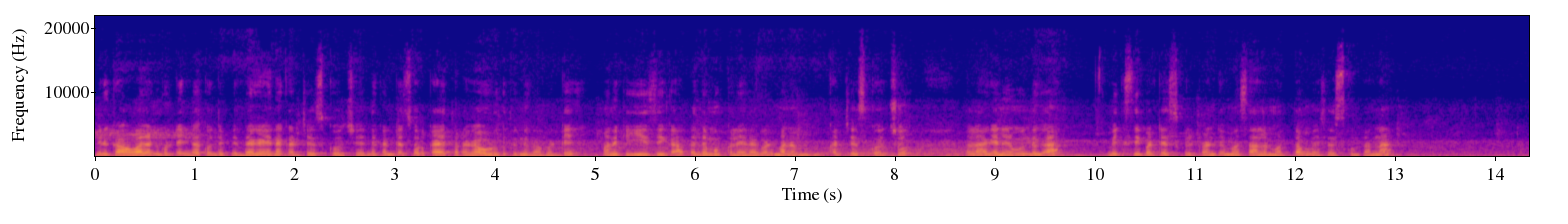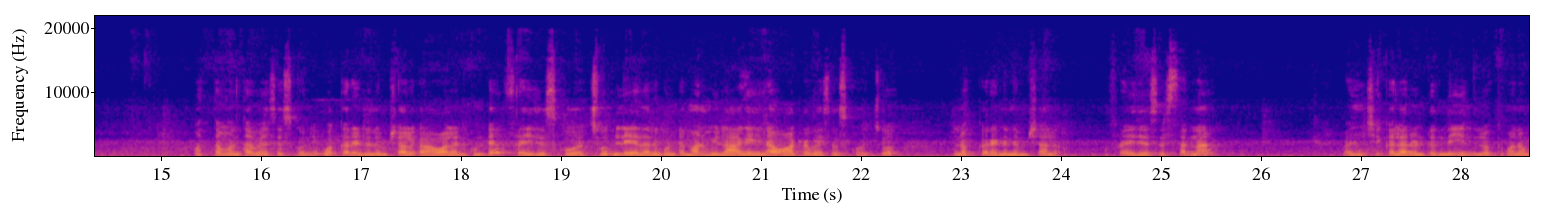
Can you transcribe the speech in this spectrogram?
మీరు కావాలనుకుంటే ఇంకా కొద్ది పెద్దగా అయినా కట్ చేసుకోవచ్చు. ఎందుకంటే సొరకాయ త్వరగా ఉడుకుతుంది కాబట్టి మనకి ఈజీగా పెద్ద ముక్కలైనా కూడా మనం కట్ చేసుకోవచ్చు. అలాగే నేను ముందుగా మిక్సీ పట్టేసుకున్నటువంటి మసాలా మొత్తం వేసేసుకుంటున్నా. మొత్తం అంతా వేసేసుకొని ఒక రెండు నిమిషాలు కావాలనుకుంటే ఫ్రై చేసుకోవచ్చు. లేదనుకుంటే మనం ఇలాగైనా వాటర్ వేసేసుకోవచ్చు. నేను ఒక్క రెండు నిమిషాలు ఫ్రై చేసేస్తాను? మంచి కలర్ ఉంటుంది. ఇందులోకి మనం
